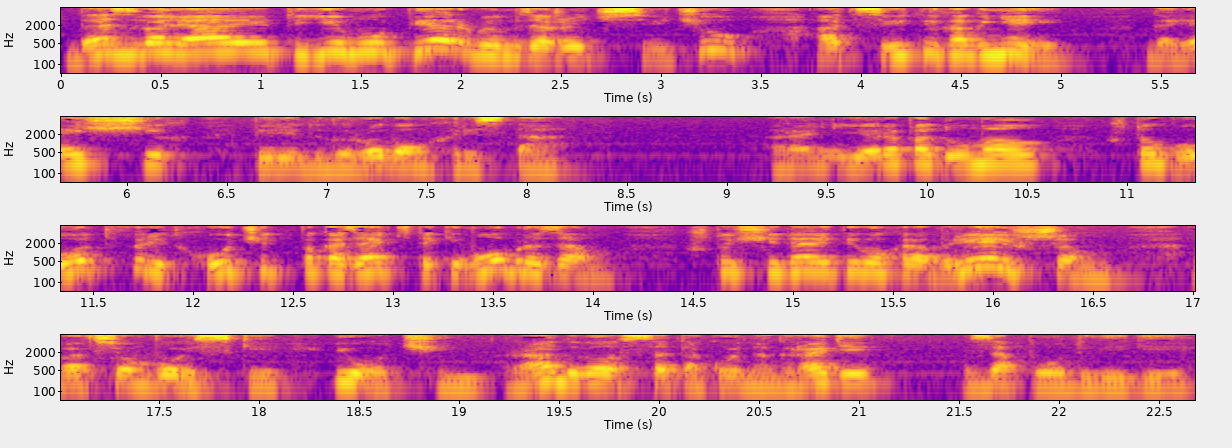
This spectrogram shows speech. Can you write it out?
дозволяет ему первым зажечь свечу от святых огней, горящих перед гробом Христа. Раньера подумал, что Готфрид хочет показать таким образом, что считает его храбрейшим во всем войске и очень радовался такой награде за подвиги.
